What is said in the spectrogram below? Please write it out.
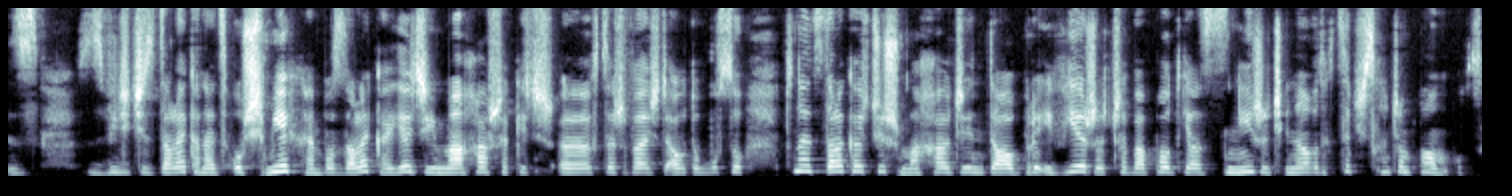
Z, z, widzicie z daleka, nawet z uśmiechem, bo z daleka jeździ, machasz jakieś, e, chcesz wejść do autobusu, to nawet z daleka jeździsz, macha, dzień dobry i wie, że trzeba podjazd zniżyć i nawet chce ci z chęcią pomóc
